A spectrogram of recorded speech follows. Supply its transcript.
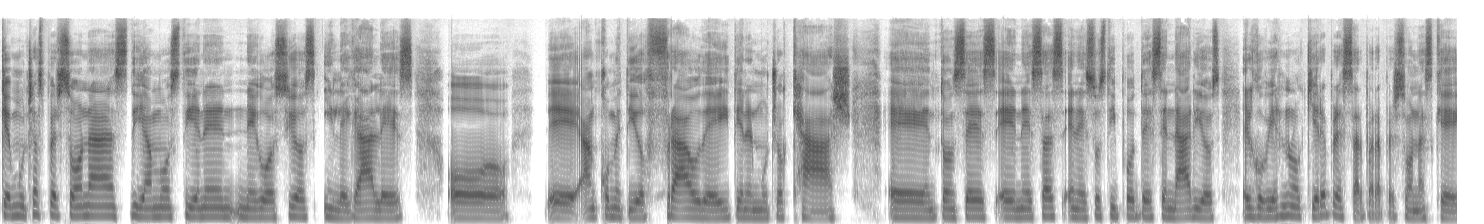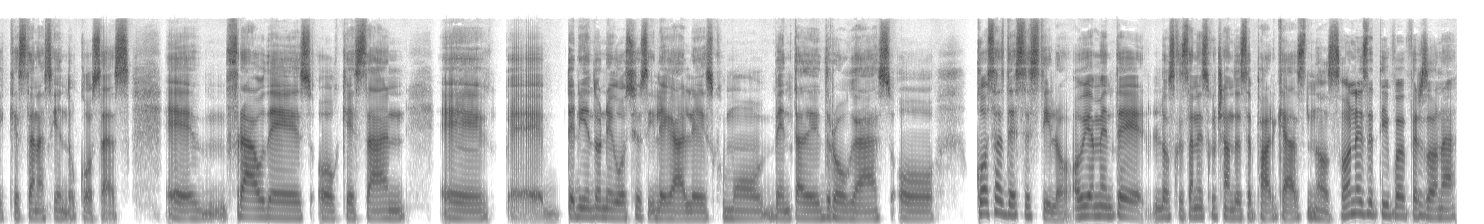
Que muchas personas, digamos, tienen negocios ilegales o eh, han cometido fraude y tienen mucho cash. Eh, entonces, en, esas, en esos tipos de escenarios, el gobierno no quiere prestar para personas que, que están haciendo cosas, eh, fraudes o que están teniendo negocios ilegales como venta de drogas o cosas de ese estilo. Obviamente los que están escuchando este podcast no son ese tipo de persona,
